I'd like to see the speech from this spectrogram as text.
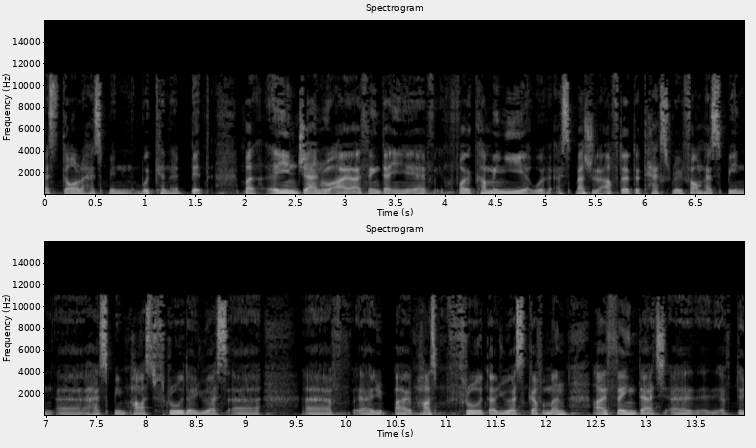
US dollar has been weakened a bit. But in general, I, I think that for the coming year, especially after the tax reform has been uh, has been passed through the US uh, uh, uh passed through the US government, I think that uh, the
